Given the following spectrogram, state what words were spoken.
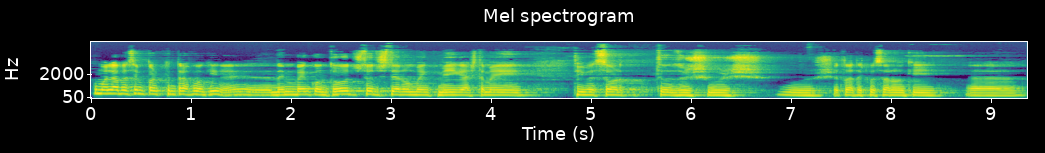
como olhava sempre para que entravam aqui, né? Dei-me bem com todos, todos deram bem comigo. Acho que também tive a sorte de todos os, os, os atletas que passaram aqui uh,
